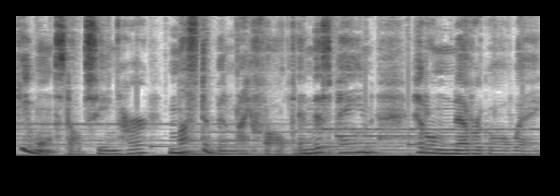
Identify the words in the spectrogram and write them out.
he won't stop seeing her. Must have been my fault. And this pain, it'll never go away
